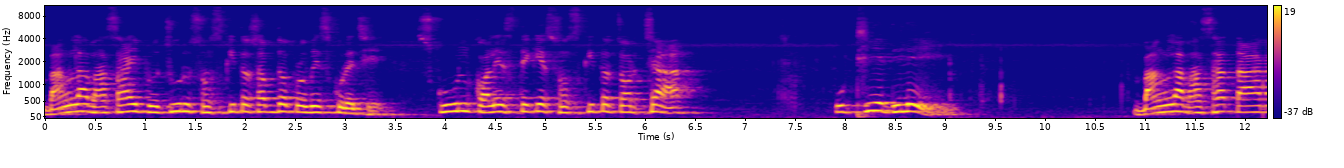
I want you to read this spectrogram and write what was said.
বাংলা ভাষায় প্রচুর সংস্কৃত শব্দ প্রবেশ করেছে। স্কুল, কলেজ থেকে সংস্কৃত চর্চা উঠিয়ে দিলে বাংলা ভাষা তার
